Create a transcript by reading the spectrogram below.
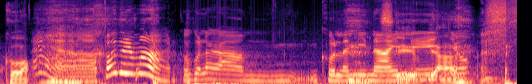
Marco. eh, padre Marco con la, mm, con la nina in Sì, legno bianco.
